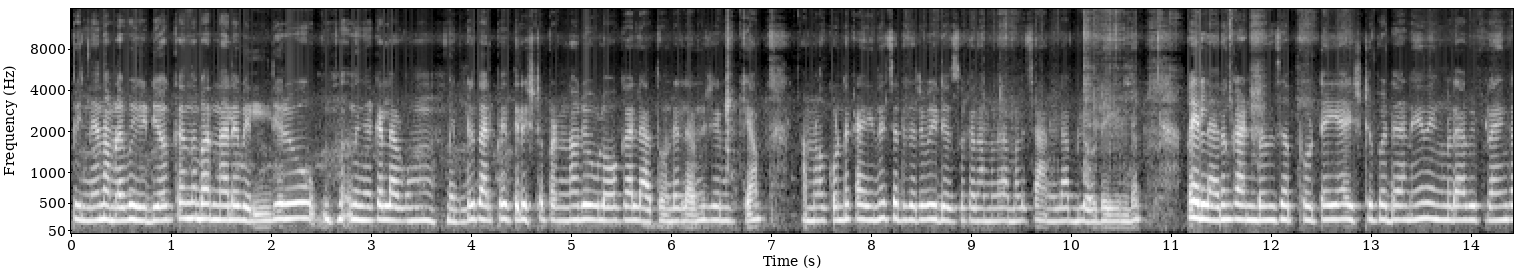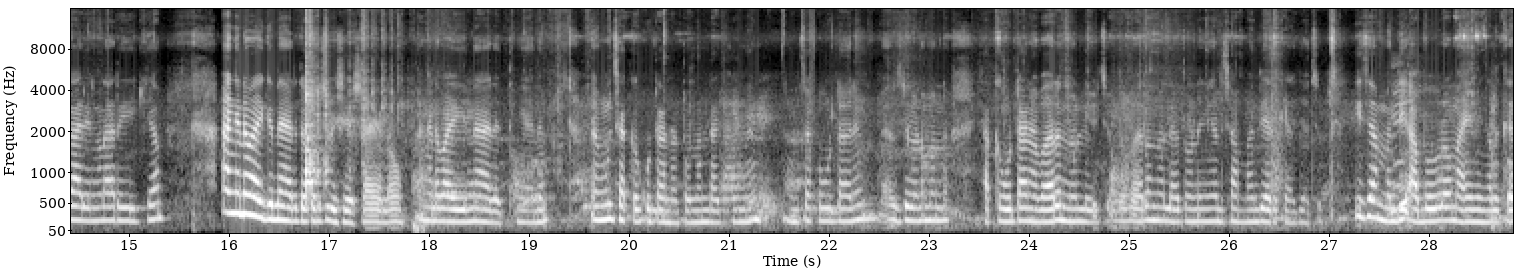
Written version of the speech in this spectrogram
പിന്നെ നമ്മളെ വീഡിയോ ഒക്കെ എന്ന് പറഞ്ഞാൽ വലിയൊരു നിങ്ങൾക്ക് എല്ലാവർക്കും വലിയൊരു താല്പര്യത്തിൽ ഇഷ്ടപ്പെടുന്ന ഒരു വ്ളോഗ് അല്ലാത്തതുകൊണ്ട് എല്ലാവരും ക്ഷമിക്കാം. നമ്മളെ കൊണ്ട് കഴിയുന്ന ചെറിയ ചെറിയ വീഡിയോസൊക്കെ നമ്മൾ നമ്മുടെ ചാനലിൽ അപ്ലോഡ് ചെയ്യുന്നുണ്ട്. അപ്പോൾ എല്ലാവരും കണ്ടൊന്ന് സപ്പോർട്ട് ചെയ്യുക. ഇഷ്ടപ്പെടുകയാണെങ്കിൽ നിങ്ങളുടെ അഭിപ്രായം കാര്യങ്ങൾ അറിയിക്കുക. അങ്ങനെ വൈകുന്നേരത്തെ കുറച്ച് വിശേഷമായല്ലോ. അങ്ങനെ വൈകുന്നേരത്ത് ഞാനും ഞങ്ങൾ ചക്കക്കൂട്ടാണ് കേട്ടോ ചക്ക കൂട്ടാനും ചെയ്യണം വന്ന് ചക്ക കൂട്ടാനോ വേറെ ഒന്നുമില്ല ചോദിച്ചു. വേറെ ഒന്നും ഇല്ലാത്തതുകൊണ്ട് ഞാൻ ചമ്മന്തി അരക്കാൻ വിചാരിച്ചു. ഈ ചമ്മന്തി അപൂർവമായി നിങ്ങൾക്ക്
